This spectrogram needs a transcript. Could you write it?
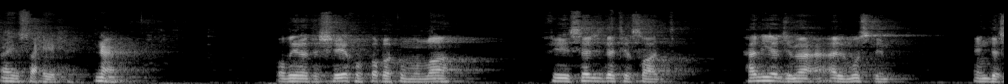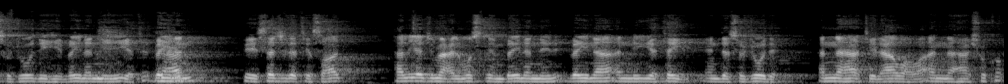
هي صحيحة. نعم. فضيلة الشيخ وفقكم الله في سجدة صاد هل يجمع المسلم عند سجوده بين النية بين نعم. في سجدة صاد؟ هل يجمع المسلم بين بين النيتين عند سجوده أنها تلاوة وأنها شكر؟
